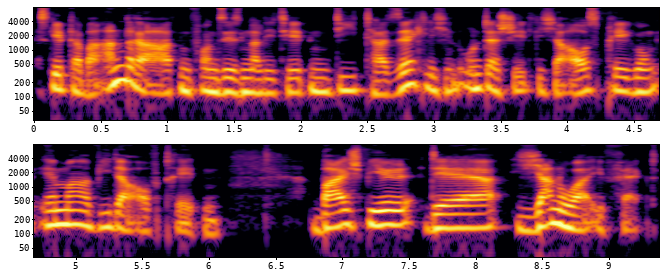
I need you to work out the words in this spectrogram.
Es gibt aber andere Arten von Saisonalitäten, die tatsächlich in unterschiedlicher Ausprägung immer wieder auftreten. Beispiel der Januar-Effekt.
